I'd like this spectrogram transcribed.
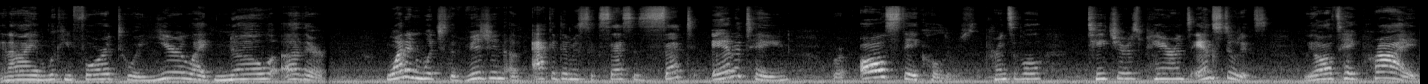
and I am looking forward to a year like no other. One in which the vision of academic success is set and attained where all stakeholders, the principal, teachers, parents, and students, we all take pride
